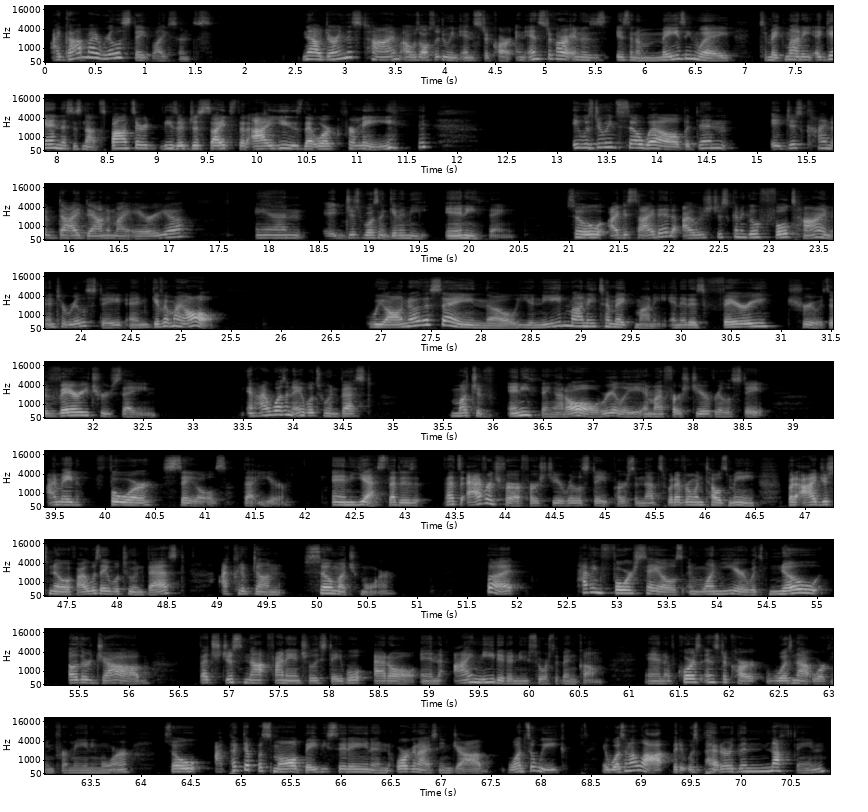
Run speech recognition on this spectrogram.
I got my real estate license. Now, during this time, I was also doing Instacart, and Instacart is, is an amazing way to make money. Again, this is not sponsored, these are just sites that I use that work for me. it was doing so well, but then it just kind of died down in my area and it just wasn't giving me anything. So I decided I was just going to go full time into real estate and give it my all. We all know the saying, though you need money to make money. And it is very true. It's a very true saying. And I wasn't able to invest much of anything at all, really, in my first year of real estate. I made four sales that year. And yes, that is that's average for a first year real estate person. That's what everyone tells me. But I just know if I was able to invest, I could have done so much more. But having four sales in one year with no other job, that's just not financially stable at all. And I needed a new source of income. And of course, Instacart was not working for me anymore. So I picked up a small babysitting and organizing job once a week. It wasn't a lot, but it was better than nothing.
